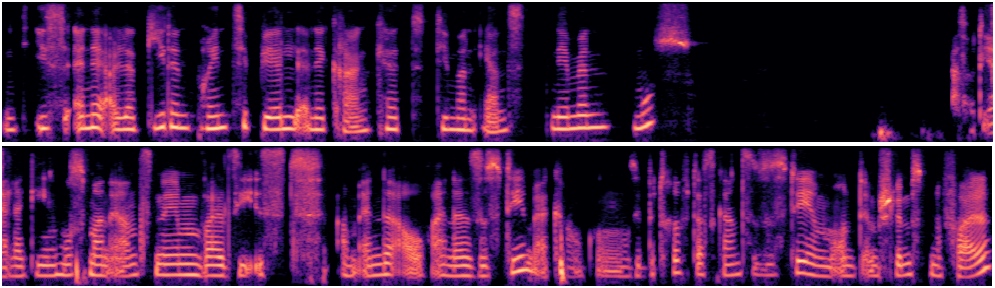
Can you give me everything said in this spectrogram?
Und ist eine Allergie denn prinzipiell eine Krankheit, die man ernst nehmen muss? Also die Allergien muss man ernst nehmen, weil sie ist am Ende auch eine Systemerkrankung. Sie betrifft das ganze System und im schlimmsten Fall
